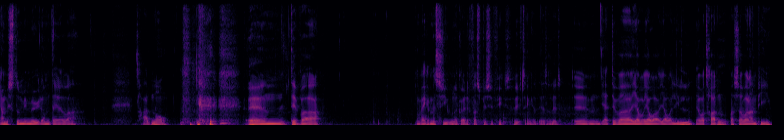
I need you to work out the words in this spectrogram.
jeg mistede min mødt om, da jeg var 13 år. øhm, det var... Hvad kan man sige, uden at gøre det for specifikt? Fordi jeg tænker, det er sådan lidt... Øhm, ja, det var jeg, var... jeg var... jeg var lille, jeg var 13, og så var der en pige.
